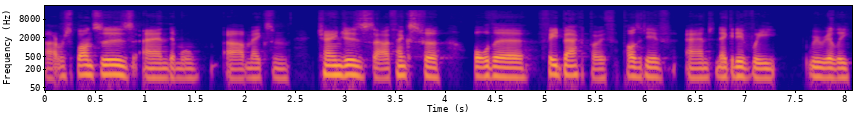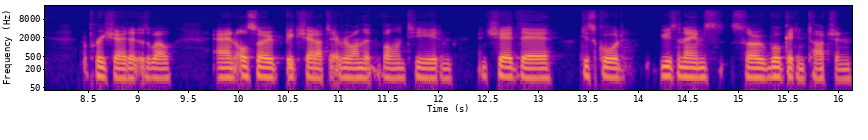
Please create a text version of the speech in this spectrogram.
uh, responses, and then we'll uh, make some changes. Uh, thanks for all the feedback, both positive and negative. We we really appreciate it as well. And also, big shout out to everyone that volunteered and, and shared their Discord usernames. So we'll get in touch and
